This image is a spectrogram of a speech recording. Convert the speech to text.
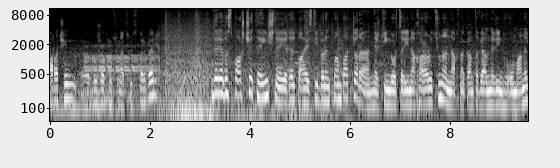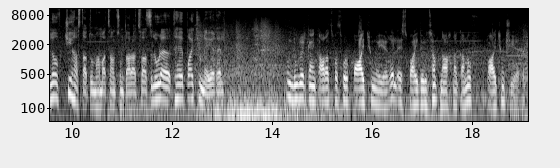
առաջին բուժօգնություն է ցույց տրվել։ Դերևս պարզ չէ, թե ինչն է եղել պահեստի բրընկման պատճառը։ Ներքին գործերի նախարարությունը նախնական տվյալներին հողում անելով չի հաստատում համացանցում տարածված լուրը, թե պայթյուն է եղել։ Լուրեր կային տարածված, որ պայթյուն է եղել, այս պահի դրությամբ նախնականով պայթյուն չի եղել։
